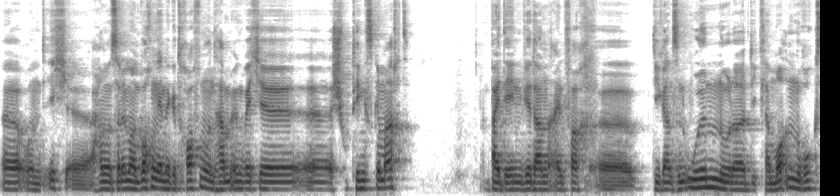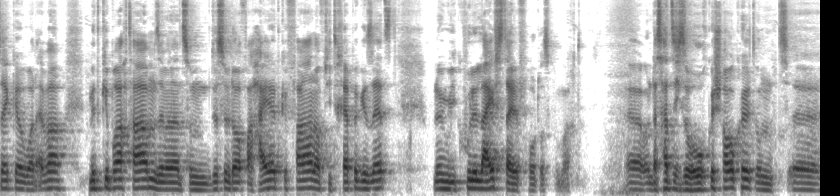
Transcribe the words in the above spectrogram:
äh, und ich, äh, haben uns dann immer am Wochenende getroffen und haben irgendwelche äh, Shootings gemacht, bei denen wir dann einfach die ganzen Uhren oder die Klamotten, Rucksäcke, whatever mitgebracht haben. Sind wir dann zum Düsseldorfer Hyatt gefahren, auf die Treppe gesetzt und irgendwie coole Lifestyle-Fotos gemacht. Äh, und das hat sich so hochgeschaukelt und äh,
